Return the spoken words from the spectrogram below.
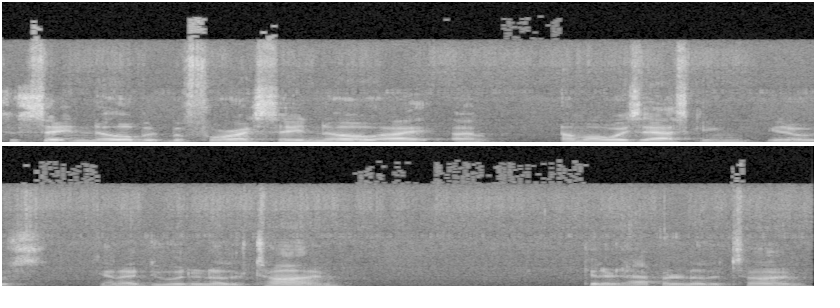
to say no, but before I say no, I, I'm, I'm always asking, you know, can I do it another time? Can it happen another time?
